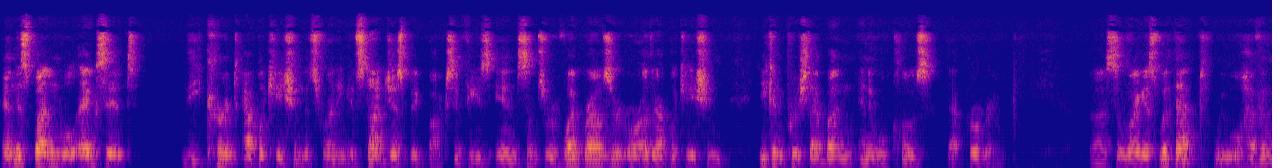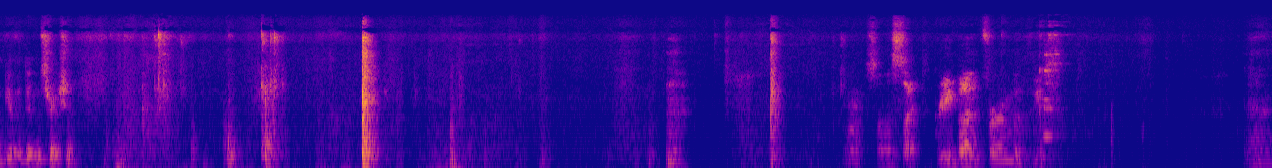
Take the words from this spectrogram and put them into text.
And this button will exit the current application that's running. It's not just Big Box. If he's in some sort of web browser or other application, he can push that button and it will close that program. Uh, so I guess with that, we will have him give a demonstration. so let's select the green button for movies. And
